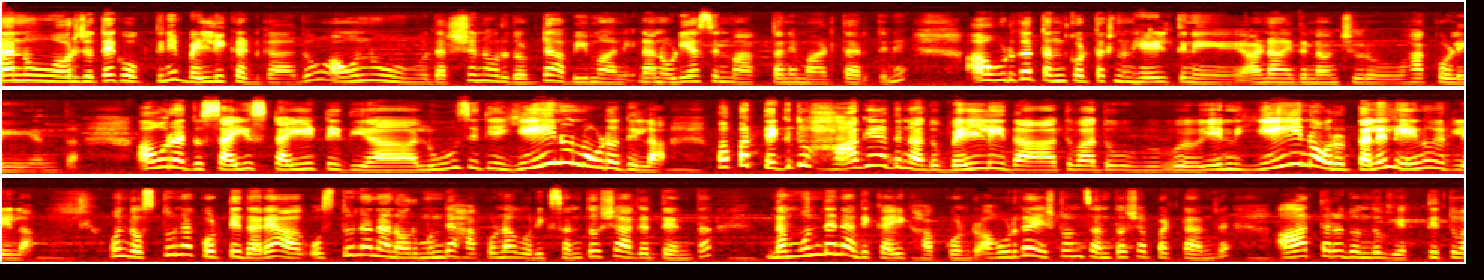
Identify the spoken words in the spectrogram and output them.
ನಾನು ಅವ್ರ ಜೊತೆಗೆ ಹೋಗ್ತೀನಿ ಬೆಳ್ಳಿ ಖಡ್ಗ ಅದು. ಅವನು ದರ್ಶನ್ ಅವರು ದೊಡ್ಡ ಅಭಿಮಾನಿ. ನಾನು ಒಡಿಯಾ ಸಿನಿಮಾ ಆಗ್ತಾನೆ ಮಾಡ್ತಾ ಇರ್ತೀನಿ. ಆ ಹುಡುಗ ತಂದು ಕೊಟ್ಟ ತಕ್ಷಣ ನಾನು ಹೇಳ್ತೀನಿ ಅಣ್ಣ ಇದನ್ನು ಒಂಚೂರು ಹಾಕ್ಕೊಳ್ಳಿ ಅಂತ. ಅವ್ರು ಅದು ಸೈಜ್ ಟೈಟ್ ಇದೆಯಾ ಲೂಸ್ ಇದೆಯಾ ಏನೂ ನೋಡೋದಿಲ್ಲ. ಪಾಪ ತೆಗೆದು ಹಾಗೆ ಅದನ್ನು ಅದು ಬೆಳ್ಳಿದ ಅಥವಾ ಅದು ಏನು ಏನು ಅವ್ರ ತಲೆಯಲ್ಲಿ ಏನೂ ಇರಲಿಲ್ಲ. ಒಂದು ವಸ್ತುನ ಕೊಟ್ಟಿದ್ದಾರೆ ಆ ವಸ್ತುನ ನಾನು ಅವ್ರ ಮುಂದೆ ಹಾಕೊಂಡಾಗ ಅವ್ರಿಗೆ ಸಂತೋಷ ಆಗುತ್ತೆ ಅಂತ ನಮ್ಮ ಮುಂದೆನೇ ಅದಕ್ಕೆ ಕೈಗೆ ಹಾಕ್ಕೊಂಡ್ರು ಆ ಹುಡುಗ ಎಷ್ಟೊಂದು ಸಂತೋಷ ಪಟ್ಟ ಅಂದರೆ ಆ ಥರದೊಂದು ವ್ಯಕ್ತಿತ್ವ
